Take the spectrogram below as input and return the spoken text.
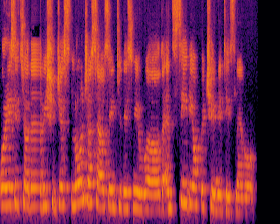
Or is it so that we should just launch ourselves into this new world and see the opportunities Lebo?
